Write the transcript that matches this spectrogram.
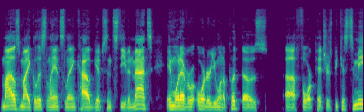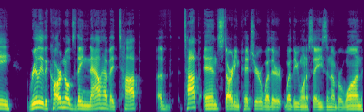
Miles Mikolas, Lance Lynn, Kyle Gibson, Steven Matz, in whatever order you want to put those uh, four pitchers. Because to me, really, the Cardinals they now have a top of top end starting pitcher. Whether whether you want to say he's a number one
